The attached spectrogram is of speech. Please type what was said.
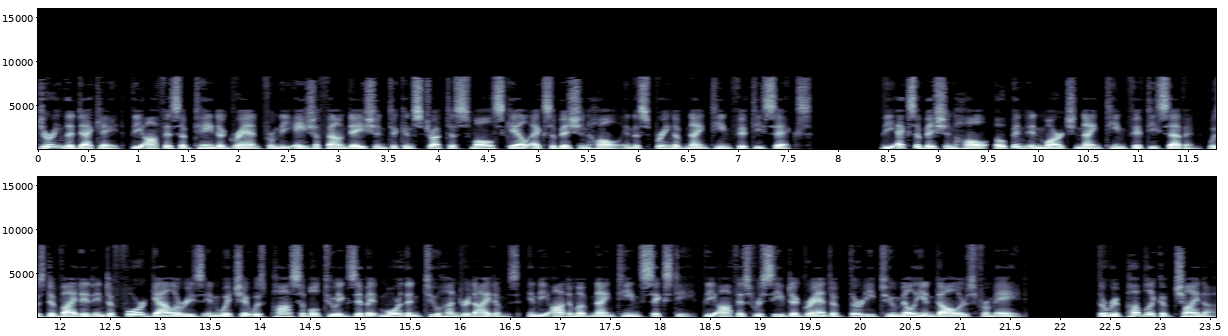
During the decade, the office obtained a grant from the Asia Foundation to construct a small-scale exhibition hall in the spring of 1956. The exhibition hall, opened in March 1957, was divided into four galleries in which it was possible to exhibit more than 200 items. In the autumn of 1960, the office received a grant of $32 million from AID. The Republic of China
